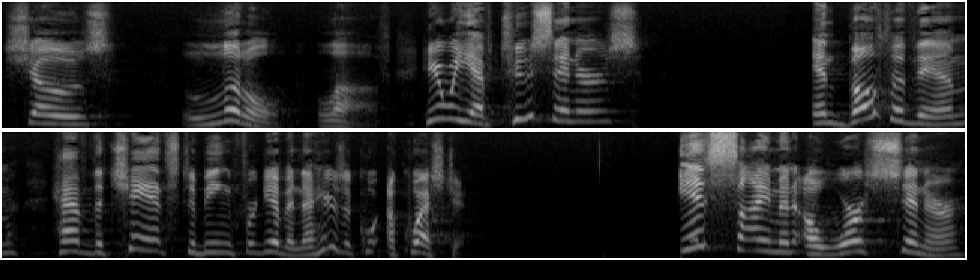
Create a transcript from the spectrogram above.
shows little love. Here we have two sinners, and both of them have the chance to being forgiven. Now, here's a, qu- a question Is Simon a worse sinner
